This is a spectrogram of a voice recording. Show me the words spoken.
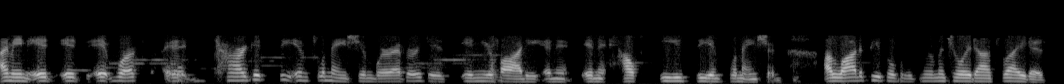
I mean, it it it works. It targets the inflammation wherever it is in your body, and it and it helps ease the inflammation. a lot of people with rheumatoid arthritis,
